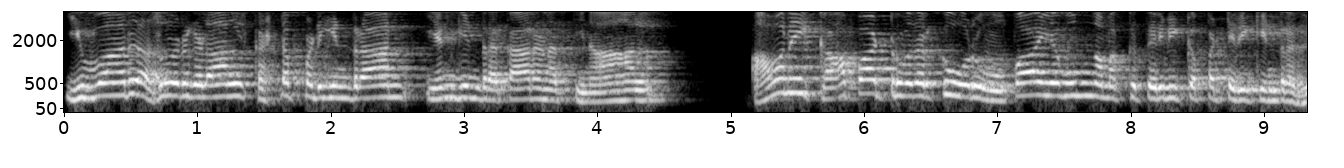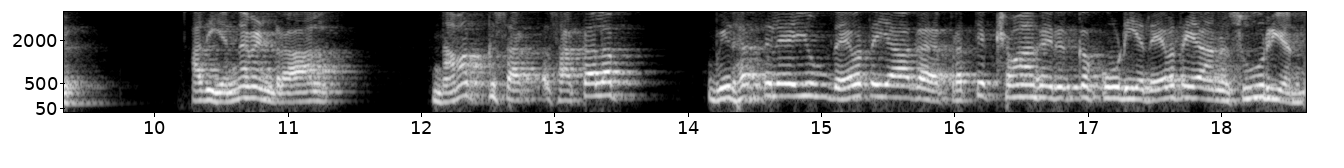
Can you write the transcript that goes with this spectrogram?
இவ்வாறு அசுரர்களால் கஷ்டப்படுகின்றான் என்கின்ற காரணத்தினால் அவனை காப்பாற்றுவதற்கு ஒரு உபாயமும் நமக்கு தெரிவிக்கப்பட்டிருக்கின்றது. அது என்னவென்றால் நமக்கு ச சகல விதத்திலேயும் தேவதையாக பிரத்யக்ஷமாக இருக்கக்கூடிய தேவதையான சூரியன்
